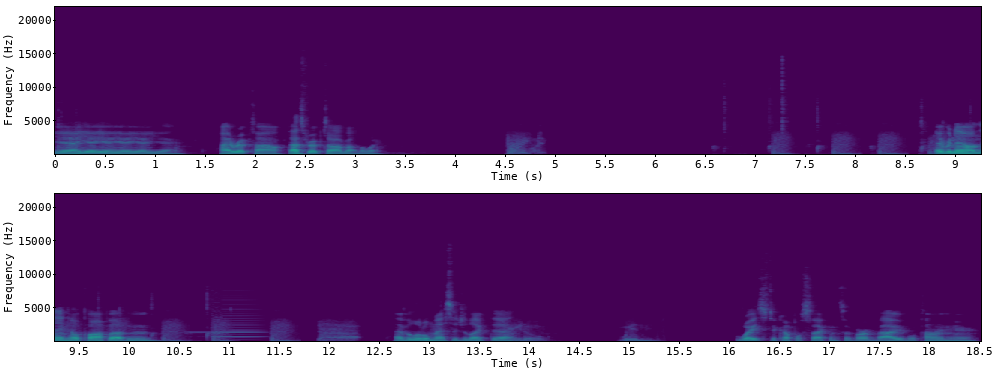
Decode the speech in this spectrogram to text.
Yeah, yeah, yeah, yeah, yeah, yeah. Hi, Reptile. That's Reptile, by the way. Every now and then he'll pop up and have a little message like that. Waste a couple seconds of our valuable time here.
